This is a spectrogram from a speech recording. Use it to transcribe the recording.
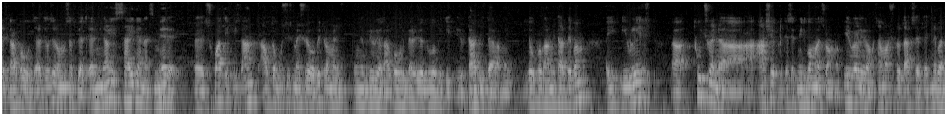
ერთ გარკვეულ წერტილზე, რომელსაც ქვია ტერმინალი, საიდანაც მეორე სხვა ტიპის ან ავტობუსის მეშვეობით, რომელიც უნებრივია გარკვეული პერიოდულობით დადის და კიდევ უფრო განვითარდება ივლისს თუ ჩვენ არ შევხვდით ესეთ მიდგომას რომ პირველი რომ სამარშრუტო ტაქსებს ეკნებათ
